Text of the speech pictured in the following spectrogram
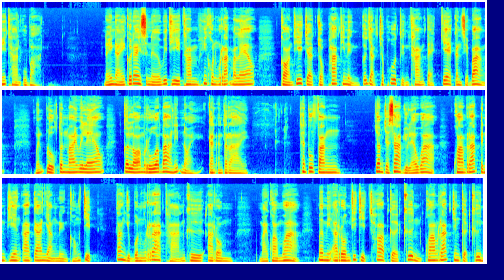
นิทานอุบาท ไหน ๆ ก็ได้เสนอวิธีทำให้คนรักมาแล้ว ก่อนที่จะจบภาคที่หนึ่งก็อยากจะพูดถึงทางแตกแยกกันเสียบ้าง เหมือนปลูกต้นไม้ไว้แล้ว ก็ล้อมรั้วบ้างนิดหน่อยกันอันตราย ท่านผู้ฟังย่อมจะทราบอยู่แล้วว่า ความรักเป็นเพียงอาการอย่างหนึ่งของจิต ตั้งอยู่บนรากฐานคืออารมณ์ หมายความว่าเมื่อมีอารมณ์ที่จิตชอบเกิดขึ้น ความรักจึงเกิดขึ้น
